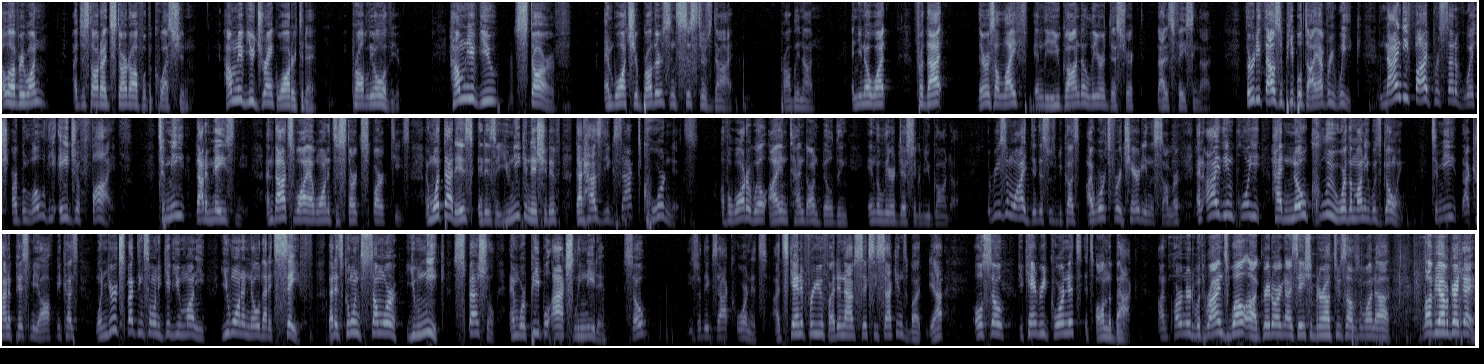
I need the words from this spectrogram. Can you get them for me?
Hello, everyone. I just thought I'd start off with a question. How many of you drank water today? Probably all of you. How many of you starve and watch your brothers and sisters die? Probably none. And you know what? For that, there is a life in the Uganda Lira district that is facing that. 30,000 people die every week, 95% of which are below the age of five. To me, that amazed me. And that's why I wanted to start Sparktees. And what that is, it is a unique initiative that has the exact coordinates of a water wheel I intend on building in the Lira district of Uganda. The reason why I did this was because I worked for a charity in the summer, and I, the employee, had no clue where the money was going. To me, that kind of pissed me off because when you're expecting someone to give you money, you want to know that it's safe, that it's going somewhere unique, special, and where people actually need it. So these are the exact coordinates. I'd scan it for you if I didn't have 60 seconds, but yeah. Also, if you can't read coordinates, it's on the back. I'm partnered with Ryan's Well, a great organization, been around 2001. Uh, love you. Have a great day.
